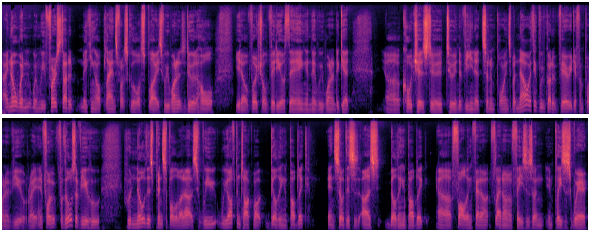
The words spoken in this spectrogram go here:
I know when, when we first started making our plans for School of Splice, we wanted to do the whole, you know, virtual video thing, and then we wanted to get uh, coaches to to intervene at certain points. But now I think we've got a very different point of view, right? And for for those of you who who know this principle about us, we we often talk about building in public. And so this is us building in public, uh, falling flat on, flat on our faces on, in places where,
